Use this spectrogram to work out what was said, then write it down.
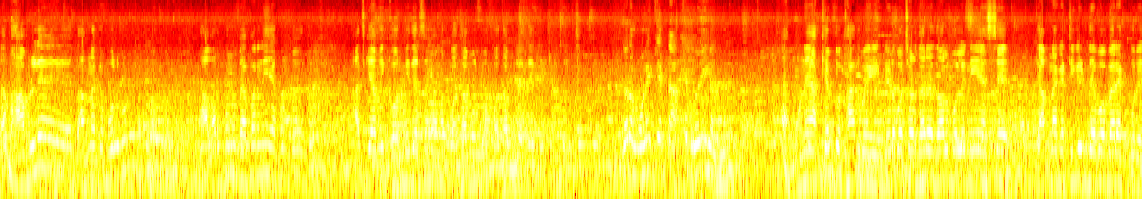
না, ভাবলে আপনাকে বলব ভাবার কোনো ব্যাপার নেই এখন পর্যন্ত। আজকে আমি কর্মীদের সঙ্গে আমার কথা বলব কথা বলে দেখি কি যারা মনে কি একটা আক্ষেপ রয়ে গেল? হ্যাঁ, মনে আক্ষেপ তো থাকবেই। দেড় বছর ধরে দল বলে নিয়ে এসছে যে আপনাকে টিকিট দেবো ব্যারাকপুরে।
